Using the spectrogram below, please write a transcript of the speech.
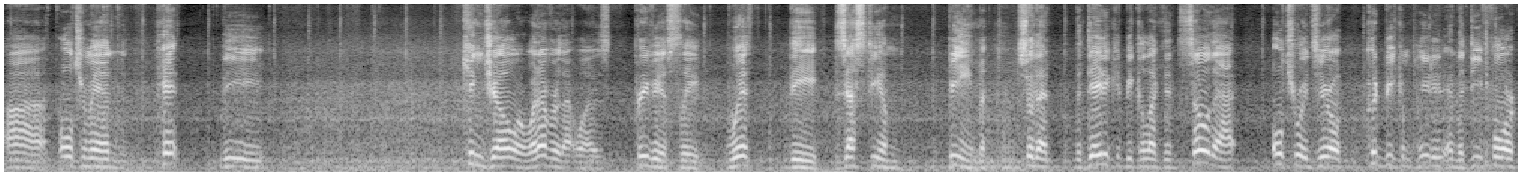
uh, Ultraman hit the King Joe or whatever that was previously with the Zestium beam, so that the data could be collected, so that Ultroid Zero could be completed and the D4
